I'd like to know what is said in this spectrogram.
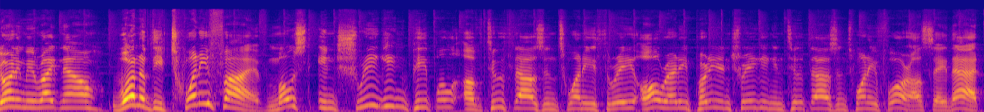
Joining me right now, one of the 25 most intriguing people of 2023, already pretty intriguing in 2024, I'll say that.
